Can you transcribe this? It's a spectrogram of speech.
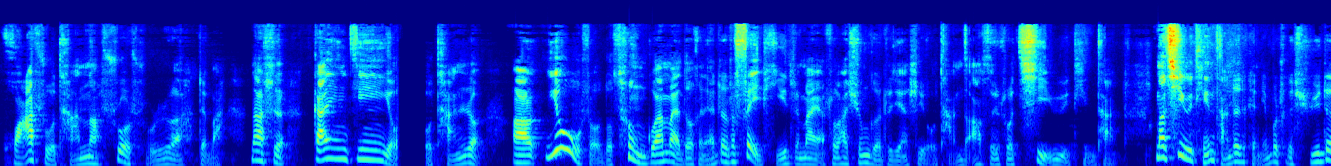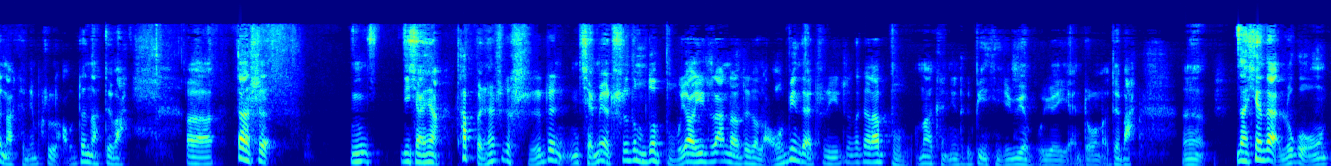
华属痰呢，硕属热啊，对吧？那是肝经有痰热，而右手的寸关脉都很厉这是肺脾之脉啊，说他胸膈之间是有痰的啊，所以说气郁停痰。那气郁停痰，这肯定不是个虚症啊，肯定不是劳症啊，对吧？呃，但是，嗯。你想想，他本身是个实症，你前面吃这么多补药，一直按照这个痨病在治，一直在给他补，那肯定这个病情就越补越严重了，对吧？嗯，那现在如果我们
